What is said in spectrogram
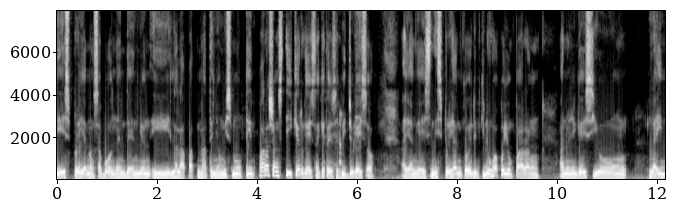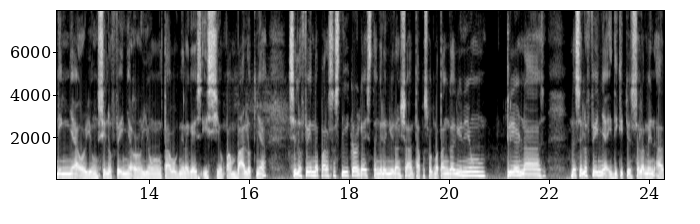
I-spray yan ng sabon. And then yun ilalapat natin yung mismong tint para siyang sticker guys. Nakita nyo sa video guys oh. Ayan guys. Nisprayhan ko. And then kinuha ko yung parang ano nyo guys yung lining niya or yung cellophane niya or yung tawag nila guys is yung pambalot niya. Cellophane na para sa sticker guys. Tanggalin nyo lang siya. Tapos pag matanggal nyo na yung clear na na cellophane niya, idikit yun sa salamin at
